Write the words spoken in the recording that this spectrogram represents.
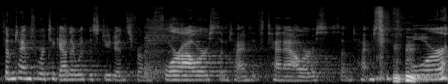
sometimes we're together with the students from four hours, sometimes it's 10 hours, sometimes it's more.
